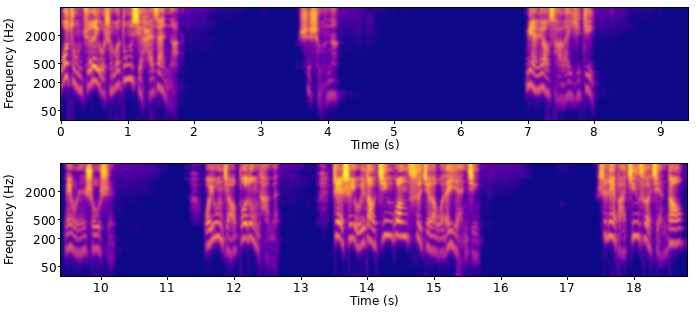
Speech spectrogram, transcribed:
我总觉得有什么东西还在那儿。是什么呢？面料撒了一地，没有人收拾。我用脚拨动它们，这时有一道金光刺激了我的眼睛，是那把金色剪刀。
